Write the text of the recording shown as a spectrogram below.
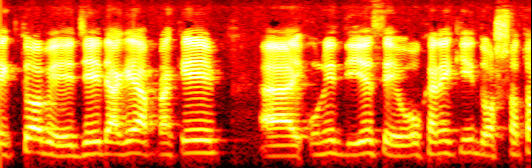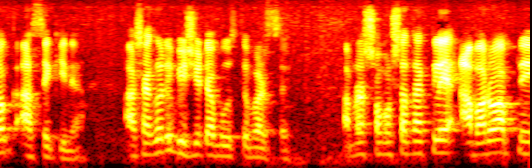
দেখতে হবে, যেই দাগে আপনাকে উনি দিয়েছে, ওখানে কি দশ শতক আছে কিনা? আশা করি বিষয়টা বুঝতে পারছেন। আপনার সমস্যা থাকলে আবারও আপনি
